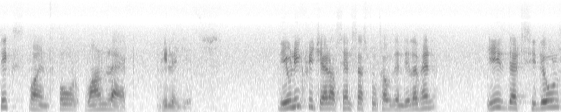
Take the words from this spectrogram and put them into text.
6.41 lakh villages. The unique feature of census 2011 is that schedules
